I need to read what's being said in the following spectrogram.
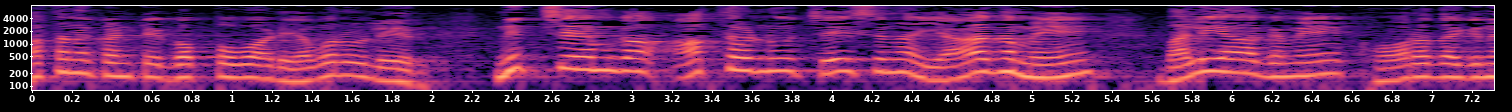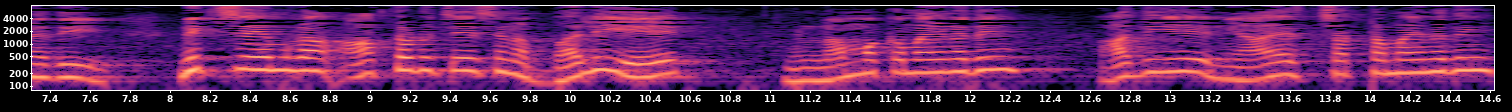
అతని కంటే గొప్పవాడు ఎవరూ లేరు. నిశ్చయంగా అతడు చేసిన యాగమే బలియాగమే కోరదగినది. నిశ్చయంగా అతడు చేసిన బలియే నమ్మకమైనది అది న్యాయ చట్టమైనది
